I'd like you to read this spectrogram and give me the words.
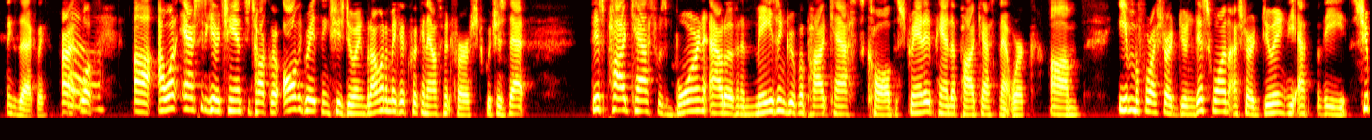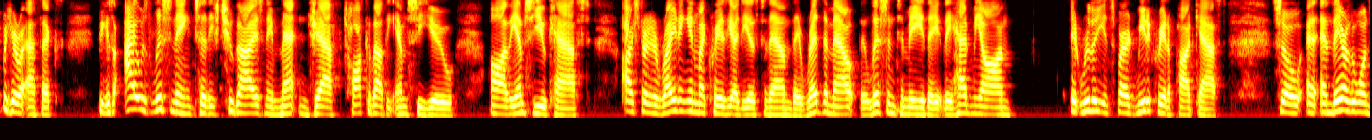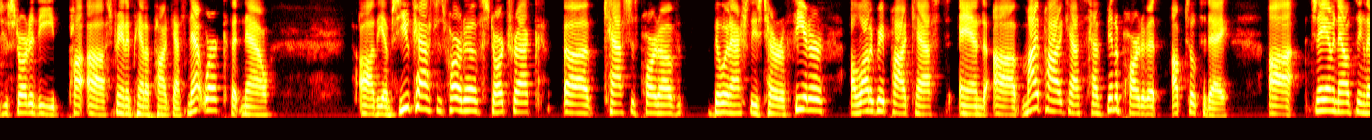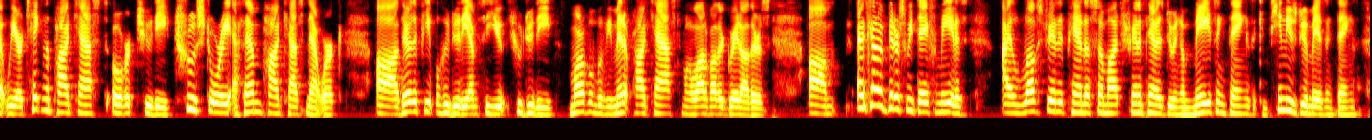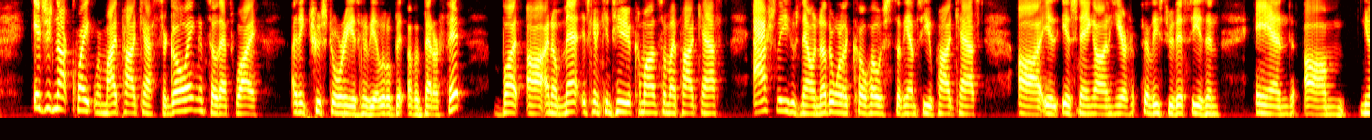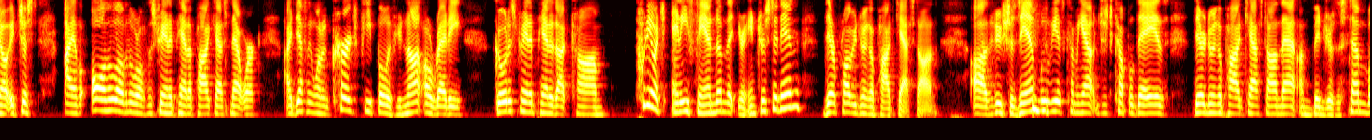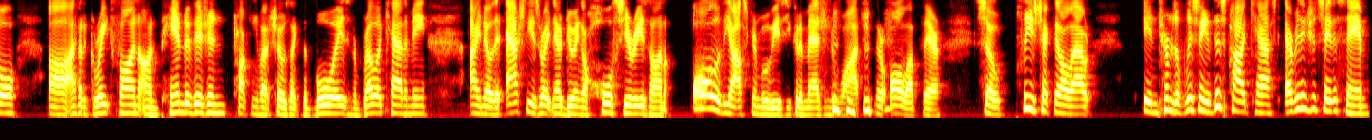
exactly. All right. Oh. Well, uh, I want Ashley to give a chance to talk about all the great things she's doing, but I want to make a quick announcement first, which is that this podcast was born out of an amazing group of podcasts called the Stranded Panda Podcast Network. Um, even before I started doing this one, I started doing the the superhero ethics because I was listening to these two guys named Matt and Jeff talk about the MCU, uh, the MCU cast. I started writing in my crazy ideas to them. They read them out. They listened to me. They they had me on. It really inspired me to create a podcast. So, and, and they are the ones who started the uh, Stranded Panda Podcast Network that now uh, the MCU cast is part of, Star Trek uh, cast is part of, Bill and Ashley's Terror Theater, a lot of great podcasts, and uh, my podcasts have been a part of it up till today. Uh, today I'm announcing that we are taking the podcasts over to the TruStory FM podcast network. Uh, they're the people who do the MCU, who do the Marvel Movie Minute podcast, among a lot of other great others. Um, and it's kind of a bittersweet day for me. It is. I love Stranded Panda so much. Stranded Panda is doing amazing things. It continues to do amazing things. It's just not quite where my podcasts are going, and so that's why I think TruStory is going to be a little bit of a better fit. But uh, I know Matt is going to continue to come on some of my podcasts. Ashley, who's now another one of the co-hosts of the MCU podcast, uh, is, is staying on here at least through this season. And um, you know, it just I have all the love in the world for the Stranded Panda Podcast Network. I definitely want to encourage people, if you're not already, go to strandedpanda.com. Pretty much any fandom that you're interested in, they're probably doing a podcast on. Uh, the new Shazam movie is coming out in just a couple days. They're doing a podcast on that on Bingers Assemble. Uh, I've had a great fun on PandaVision talking about shows like The Boys and Umbrella Academy. I know that Ashley is right now doing a whole series on all of the Oscar movies you could imagine to watch. They're all up there. So please check that all out. In terms of listening to this podcast, everything should stay the same.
